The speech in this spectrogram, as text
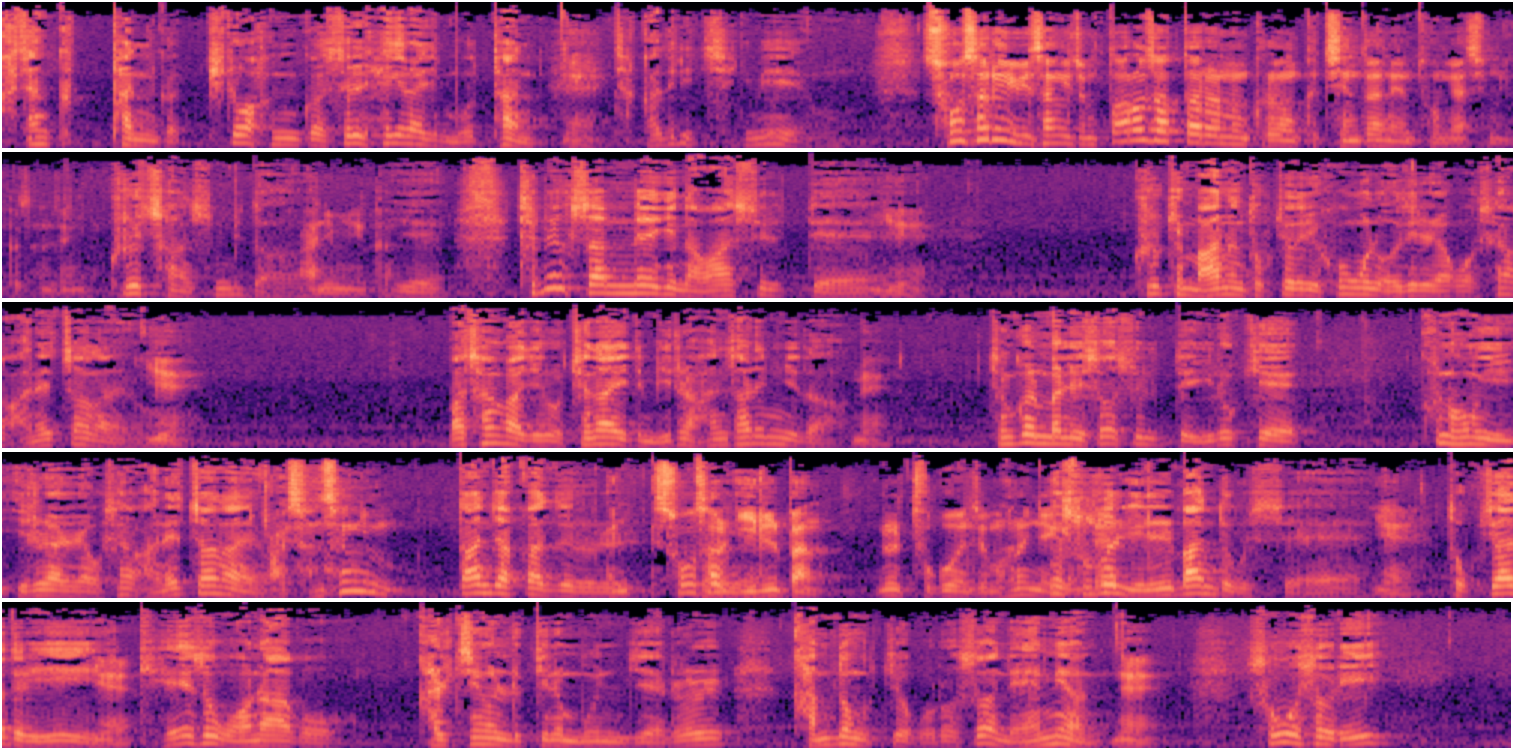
가장 급한 것, 필요한 것을 해결하지 못한 네. 작가들이 책임이에요. 소설의 위상이 좀 떨어졌다라는 그런 그 진단에는 동의하십니까, 선생님? 그렇지 않습니다. 아닙니까? 예. 태백산맥이 나왔을 때 예. 그렇게 많은 독자들이 호응을 얻으리라고 생각 안 했잖아요. 예. 마찬가지로 제 나이 지금 71살입니다. 네. 정글말리 썼을 때 이렇게 큰 호응이 일어나리라고 생각 안 했잖아요. 아, 선생님 딴 작가들을 아니, 소설 일반 을 두고 좀 하는 얘기인데 소설 일반도 글쎄 예. 독자들이 예. 계속 원하고 갈증을 느끼는 문제를 감동적으로 써내면 네. 소설이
